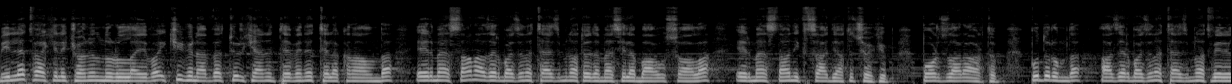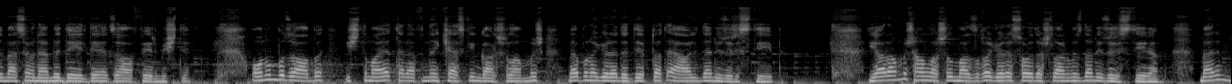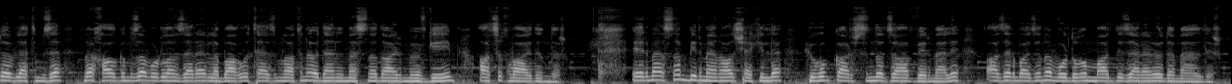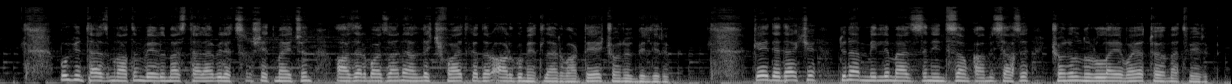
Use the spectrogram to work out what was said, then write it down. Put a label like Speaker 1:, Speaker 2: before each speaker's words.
Speaker 1: Millət vəkili Könül Nurullayeva 2 gün əvvəl Türkiyənin TVNet telekanalında Ermənistanın Azərbaycana təzminat ödəməsi ilə bağlı suala Ermənistanın iqtisadiyyatı çöküb, borcları artıb. Bu durumda Azərbaycana təzminat verilməsi önəmli deyil deyə cavab vermişdi. Onun bu cavabı ictimaiyyət tərəfindən kəskin qarşılanmış və buna görə də deputat əhalidən üzr istəyib. Yaranmış anlaşılmazlığa görə soydaşlarımızdan üzr istəyirəm. Mənim dövlətimizə və xalqımıza vurulan zərərlə bağlı təzminatın ödənilməsinə dair mövqeyim açıq və aydındır. Ermənistan bir mənalı şəkildə hüquq qarşısında cavab verməli, Azərbaycana vurduğu maddi zərəri ödəməlidir. Bu gün təzminatın verilməsi tələbi ilə çıxış etmək üçün Azərbaycanın əlində kifayət qədər arqumentlər var deyə könül bildirib. Qeyd edək ki, dünən Milli Məclisin İntizam Komissiyası Könül Nurullayevaya töhmət verib.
